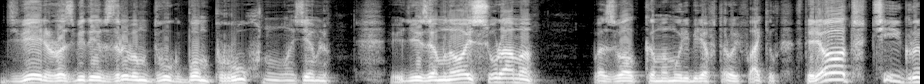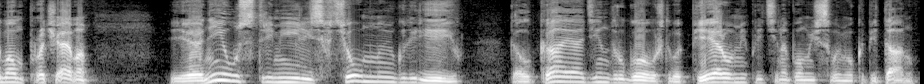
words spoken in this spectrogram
дверь, разбитая взрывом двух бомб, рухнула на землю. — Иди за мной, Сурама! — позвал Камамури, беря второй факел. — Вперед, тигры Момпрочема! И они устремились в темную галерею, толкая один другого, чтобы первыми прийти на помощь своему капитану.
